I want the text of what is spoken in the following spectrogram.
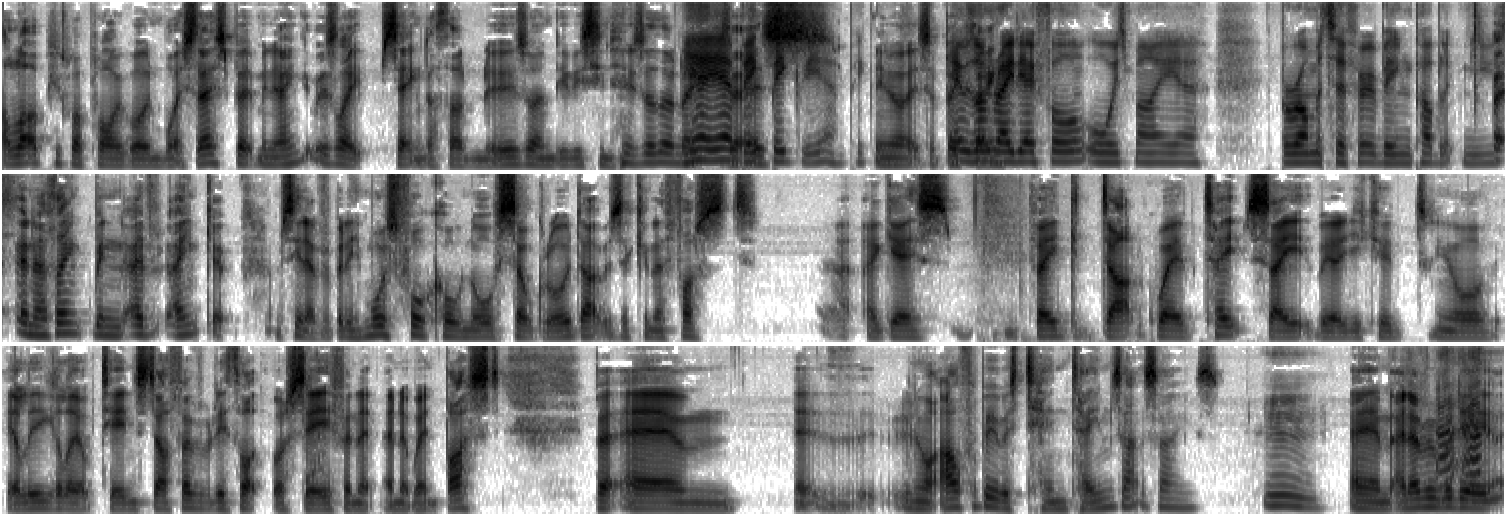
a, lot of people are probably going, "What's this?" But I mean, I think it was like second or third news on BBC News the other night. Yeah, yeah, big, is, big, yeah, big. You know, it's a big. It was thing. on Radio Four, always my uh, barometer for it being public news. And I think, I mean, I think I'm seeing everybody. Most folk will know Silk Road. That was the kind of first, I guess, big dark web type site where you could, you know, illegally obtain stuff. Everybody thought they were safe, and it and it went bust. But um, you know, AlphaBay was ten times that size. Mm. Um, and everybody. And, and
